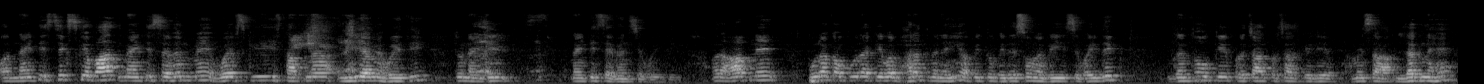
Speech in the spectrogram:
और 96 के बाद 97 में वेब्स की स्थापना इंडिया में हुई थी, जो 1997 से हुई थी। और आपने पूरा का पूरा केवल भारत में नहीं, अपितु तो विदेशों में भी इस वैदिक ग्रंथों के प्रचार प्रसार के लिए हमेशा लग्न है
